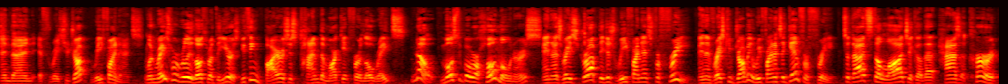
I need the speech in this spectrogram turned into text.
and then if rates do drop, refinance. When rates were really low throughout the years, do you think buyers just timed the market for low rates? No. Most people were homeowners, and as rates dropped, they just refinance for free. And if rates keep dropping, refinance again for free. So that's the logic of that has occurred,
